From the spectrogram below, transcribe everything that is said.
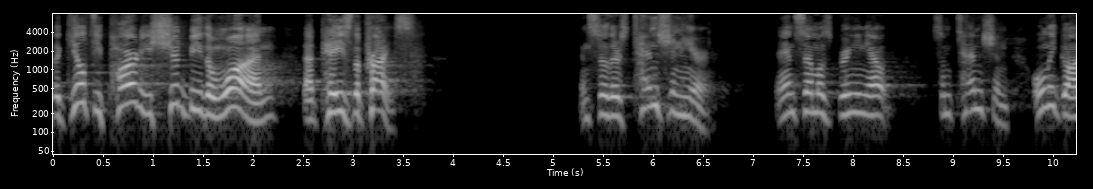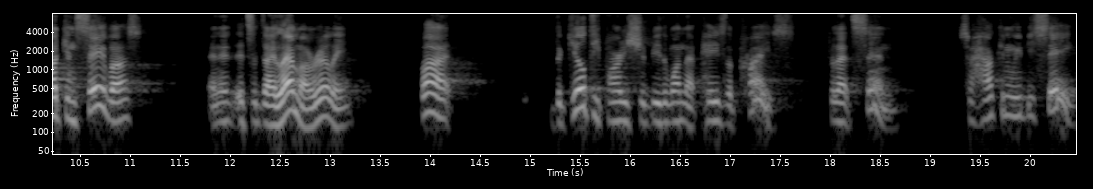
the guilty party should be the one that pays the price. And so there's tension here. Anselm's bringing out some tension. Only God can save us, and it, it's a dilemma, really. But the guilty party should be the one that pays the price for that sin. So, how can we be saved?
